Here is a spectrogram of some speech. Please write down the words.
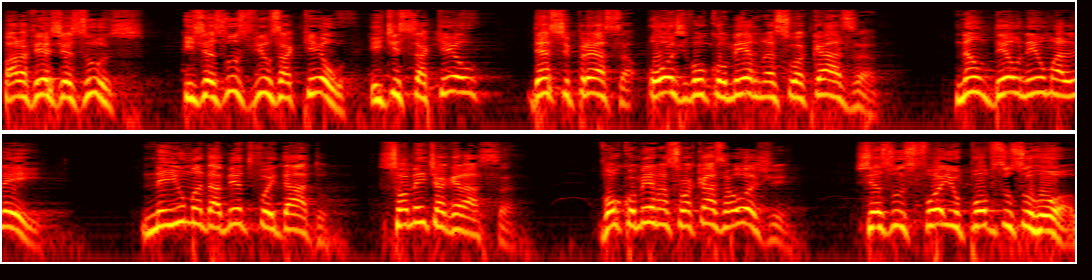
para ver Jesus. E Jesus viu Zaqueu e disse: Zaqueu, desce depressa, hoje vou comer na sua casa. Não deu nenhuma lei, nenhum mandamento foi dado, somente a graça. Vou comer na sua casa hoje. Jesus foi e o povo sussurrou.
